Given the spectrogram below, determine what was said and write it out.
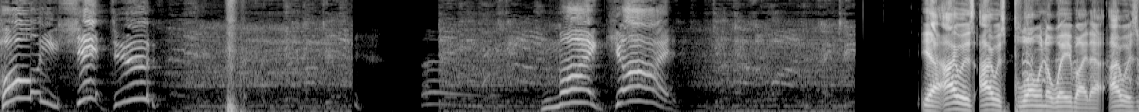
Holy shit, dude! My god! Yeah, I was I was blown away by that. I was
